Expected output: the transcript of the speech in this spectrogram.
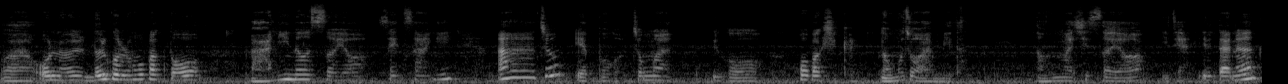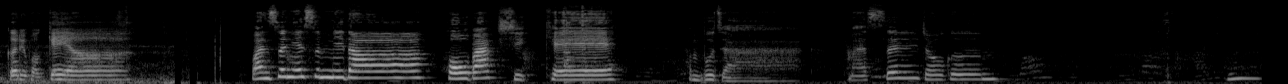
와 오늘 늙은 호박도 많이 넣었어요. 색상이 아주 예쁘고. 정말 이거 호박 식혜 너무 좋아합니다 너무 맛있어요 이제 일단은 끓여 볼게요 완성했습니다. 호박 식혜 한 부작. 맛을 조금. 음.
